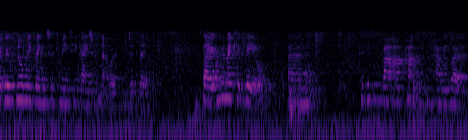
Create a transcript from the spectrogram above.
that we would normally bring to a community engagement network in Dudley. So I'm going to make it real, because um, this is about our practice and how we work.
